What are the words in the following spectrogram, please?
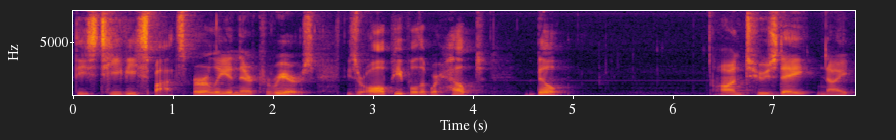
these TV spots early in their careers. These are all people that were helped built on Tuesday night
